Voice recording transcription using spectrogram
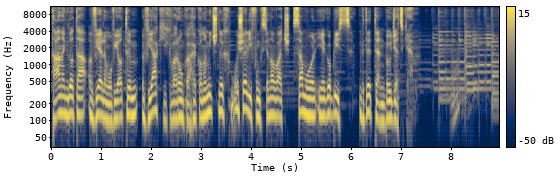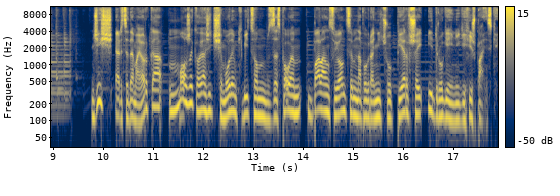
ta anegdota wiele mówi o tym, w jakich warunkach ekonomicznych musieli funkcjonować Samuel i jego bliscy, gdy ten był dzieckiem. Dziś RCD Majorka może kojarzyć się młodym kibicom z zespołem balansującym na pograniczu pierwszej i drugiej ligi hiszpańskiej.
